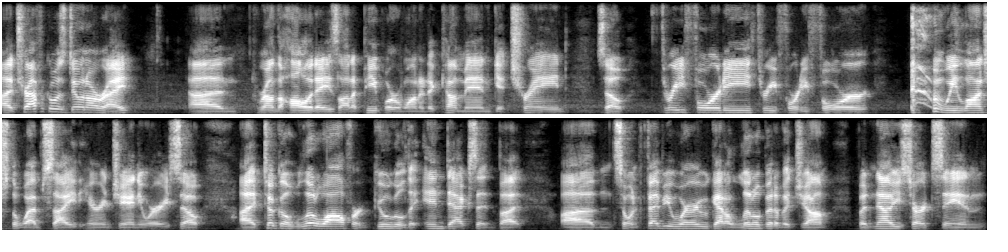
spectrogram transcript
uh, traffic was doing all right. Uh, around the holidays, a lot of people wanted to come in, get trained. So 340, 344. we launched the website here in January. So uh, it took a little while for Google to index it, but um, so in February we got a little bit of a jump, but now you start seeing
